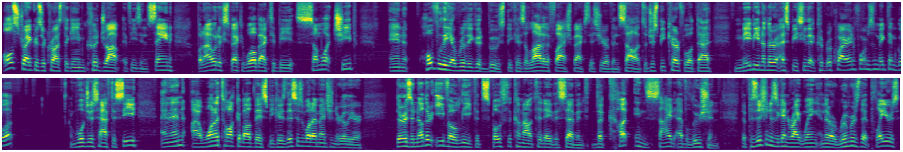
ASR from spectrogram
All strikers across the game could drop if he's insane, but I would expect Welbeck to be somewhat cheap and hopefully a really good boost because a lot of the flashbacks this year have been solid. So just be careful with that. Maybe another SBC that could require informs and make them go up. We'll just have to see. And then I want to talk about this because this is what I mentioned earlier. There is another Evo leak that's supposed to come out today, the 7th. The cut inside evolution. The position is again right wing, and there are rumors that players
